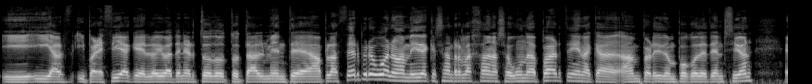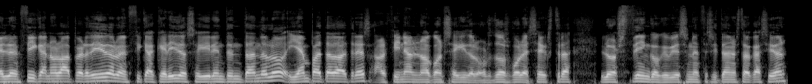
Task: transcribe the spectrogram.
y, y, parecía que lo iba a tener todo totalmente a placer, pero bueno, a medida que se han relajado en la segunda parte, en la que han perdido un poco de tensión, el Benfica no lo ha perdido, el Benfica ha querido seguir intentándolo y ha empatado a tres, al final no ha conseguido los dos goles extra, los cinco que hubiese necesitado en esta ocasión,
